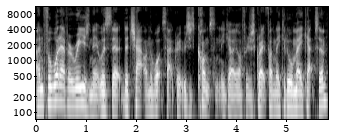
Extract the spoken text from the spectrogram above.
And for whatever reason, it was that the chat on the WhatsApp group was just constantly going off. It was just great fun. They could all make Epsom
